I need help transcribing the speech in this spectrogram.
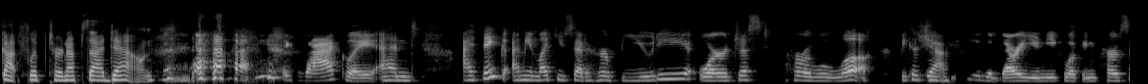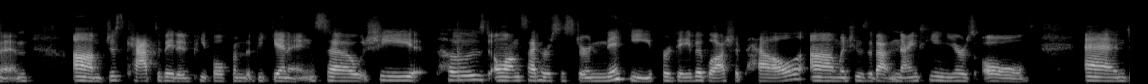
got flipped turned upside down. exactly. And I think, I mean, like you said, her beauty or just her look, because she Yeah. is a very unique looking person, um, just captivated people from the beginning. So she posed alongside her sister Nikki for David LaChapelle um, when she was about 19 years old. And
